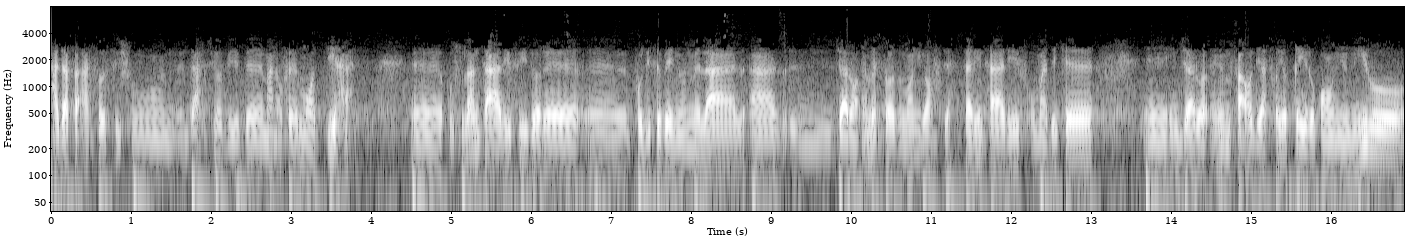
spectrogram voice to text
هدف اساسیشون دستیابی به منافع مادی هست. اصولا تعریفی داره پلیس بین الملل از جرائم سازمان یافته. در این تعریف اومده که این جرائم فعالیت های غیرقانونی رو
